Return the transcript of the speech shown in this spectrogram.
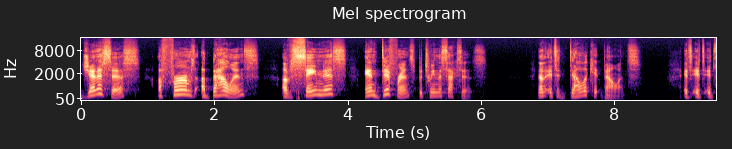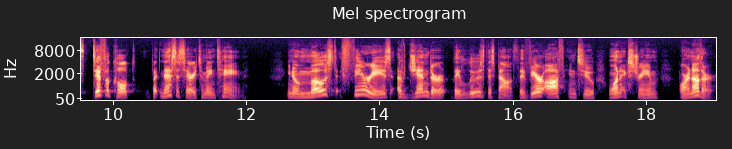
Genesis affirms a balance of sameness and difference between the sexes. Now, it's a delicate balance. It's, it's, it's difficult but necessary to maintain. You know, most theories of gender, they lose this balance. They veer off into one extreme or another.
